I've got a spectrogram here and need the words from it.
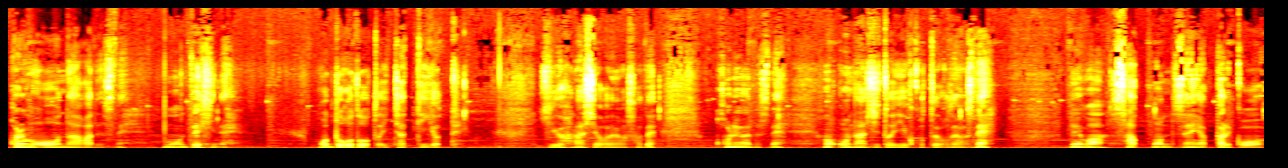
これもオーナーがですね、もうぜひね、もう堂々と言っちゃっていいよっていう話でございますので、これはですね、同じということでございますね。で、まあ、昨今ですね、やっぱりこ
